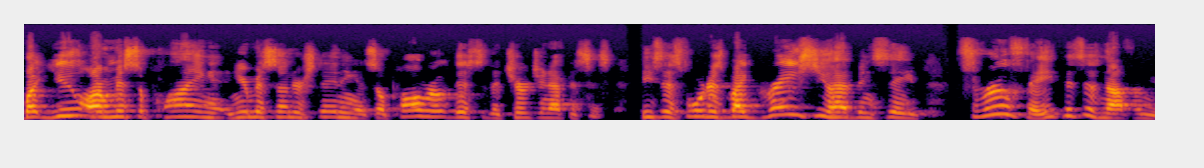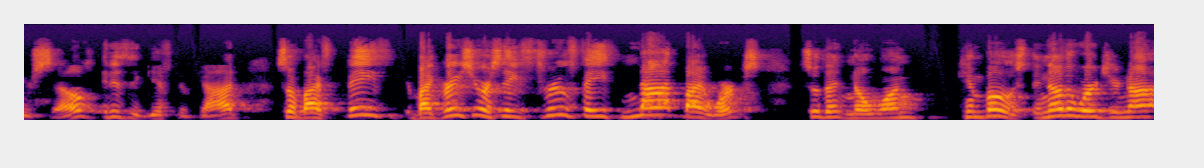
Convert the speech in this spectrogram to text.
But you are misapplying it and you're misunderstanding it. So Paul wrote this to the church in Ephesus. He says, For it is by grace you have been saved through faith. This is not from yourselves, it is a gift of God. So by faith, by grace you are saved through faith, not by works, so that no one can boast. In other words, you're not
